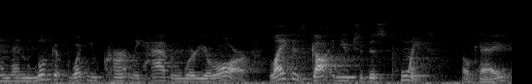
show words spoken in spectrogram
and then look at what you currently have and where you are. Life has gotten you to this point, okay?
